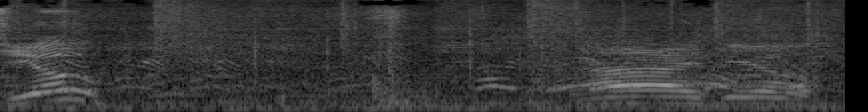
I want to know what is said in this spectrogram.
Gio. Hi, Gio.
